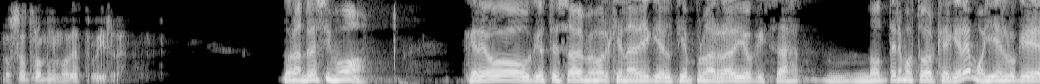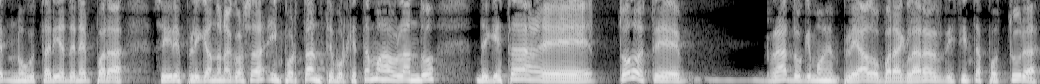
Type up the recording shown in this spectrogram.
nosotros mismos destruirla. Don Andrés Simón, creo que usted sabe mejor que nadie que el tiempo en la radio quizás no tenemos todo el que queremos y es lo que nos gustaría tener para seguir explicando una cosa importante, porque estamos hablando de que esta, eh, todo este rato que hemos empleado para aclarar distintas posturas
